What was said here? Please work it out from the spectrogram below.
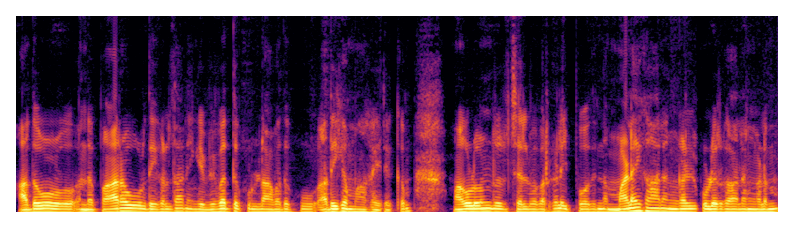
அதோ அந்த பாரவூர்திகள் தான் இங்கே விபத்துக்குள்ளாவது கூ- அதிகமாக இருக்கும். மகளூர் செல்பவர்கள் இப்போது இந்த மழை காலங்கள் குளிர்காலங்களும்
